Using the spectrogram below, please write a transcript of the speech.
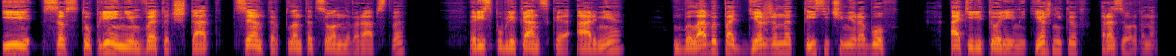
И со вступлением в этот штат, центр плантационного рабства, республиканская армия была бы поддержана тысячами рабов, а территория мятежников разорвана.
